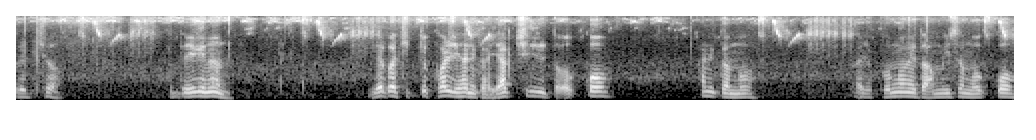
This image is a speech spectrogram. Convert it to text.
그렇죠. 근데 여기는 내가 직접 관리하니까 약 칠 일도 없고 하니까 뭐 아주 건강에도 아무 이상 없고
